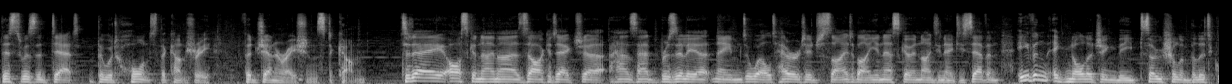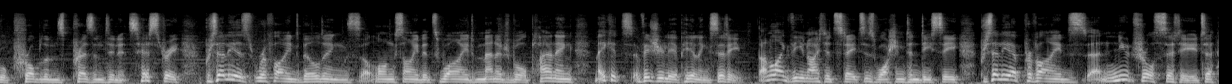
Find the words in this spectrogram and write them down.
this was a debt that would haunt the country for generations to come. Today, Oscar Niemeyer's architecture has had Brasilia named a World Heritage Site by UNESCO in 1987. Even acknowledging the social and political problems present in its history, Brasilia's refined buildings, alongside its wide, manageable planning, make it a visually appealing city. Unlike the United States' Washington, D.C., Brasilia provides a neutral city to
